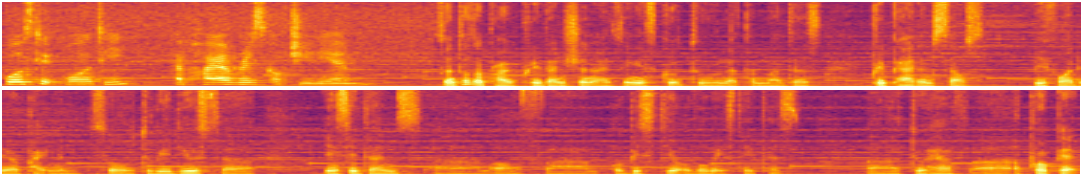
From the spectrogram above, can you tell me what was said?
poor sleep quality have higher risk of GDM. So in terms of prevention, I think it's good to let the mothers prepare themselves before they are pregnant. So to reduce the incidence uh, of uh, obesity or overweight status, uh, to have appropriate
